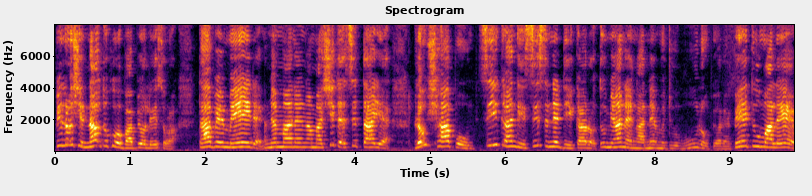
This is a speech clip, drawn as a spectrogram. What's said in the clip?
ပြီးလို့ရှိရင်နောက်တစ်ခုကဘာပြောလဲဆိုတော့ဒါပေမဲ့တဲ့မြန်မာနိုင်ငံမှာရှိတဲ့စစ်တပ်ရဲ့လှုပ်ရှားပုံစီကန်းတွေစစ်စနစ်တွေကတော့သူများနိုင်ငံနဲ့မတူဘူးလို့ပြောတယ်ဘယ်သူမှလည်း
